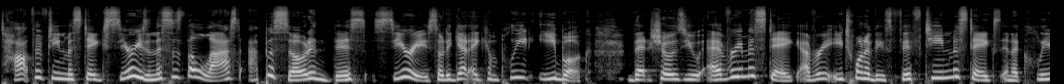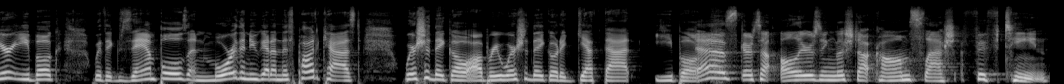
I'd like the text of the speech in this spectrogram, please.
top 15 mistakes series, and this is the last episode in this series. So to get a complete ebook that shows you every mistake, every each one of these 15 mistakes in a clear ebook with examples and more than you get on this podcast, where should they go, Aubrey? Where should they go to get that ebook. Yes, go to allearsenglish.com slash 15,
